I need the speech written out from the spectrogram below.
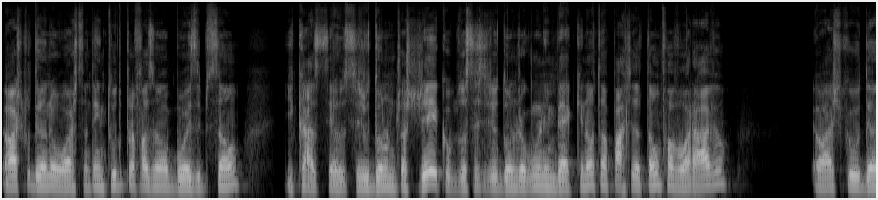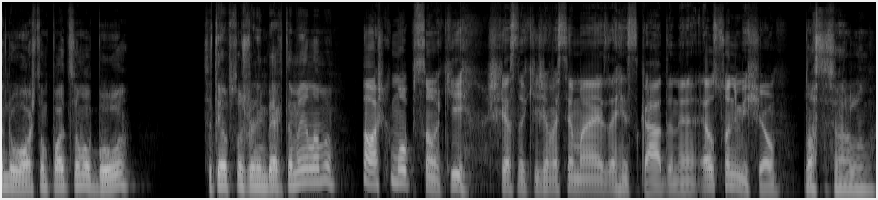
Eu acho que o Daniel Washington tem tudo para fazer uma boa exibição. E caso seja o dono do Josh Jacobs, ou seja o dono de algum running back que não tem uma partida tão favorável, eu acho que o Daniel Washington pode ser uma boa. Você tem a opção de running back também, Lamba? Não, acho que uma opção aqui, acho que essa daqui já vai ser mais arriscada, né? É o Sonny Michel. Nossa senhora, Lamba.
